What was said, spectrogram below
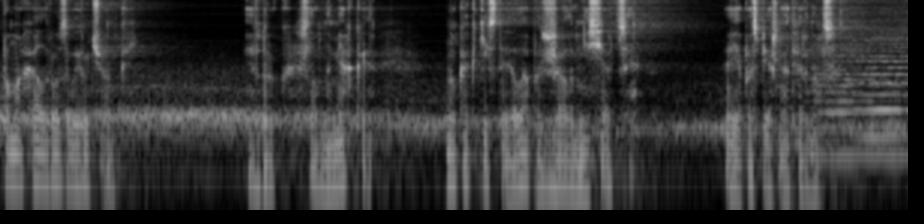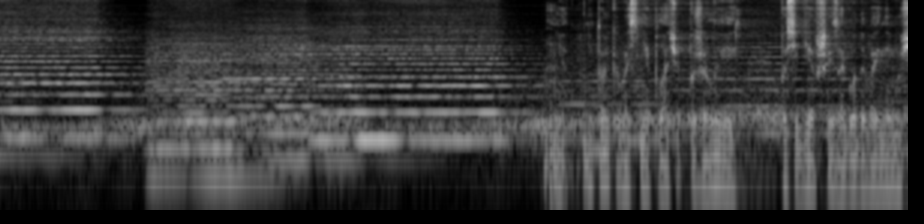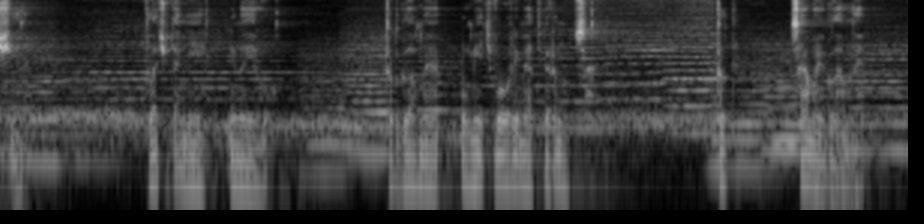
помахал розовой ручонкой. И вдруг, словно мягкая, но когтистая лапа сжала мне сердце, я поспешно отвернулся. только во сне плачут пожилые, посидевшие за годы войны мужчины. Плачут они и наяву. Тут главное уметь вовремя отвернуться. Тут самое главное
